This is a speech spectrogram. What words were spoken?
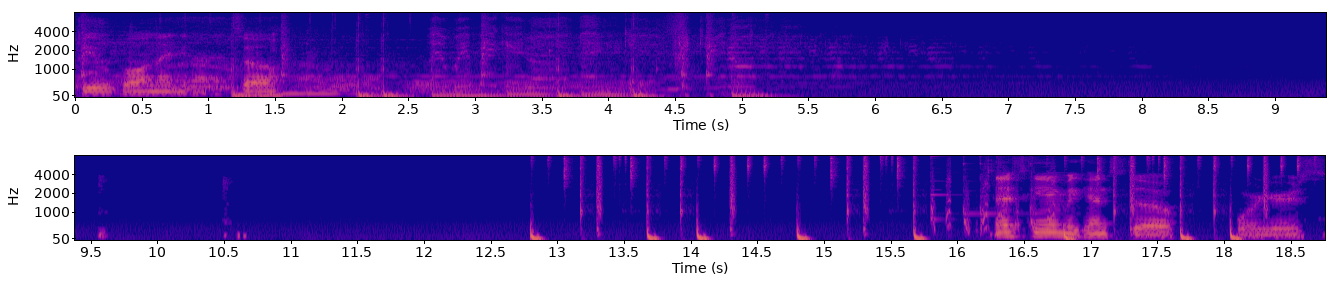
speed ball 99. So next game against the Warriors.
